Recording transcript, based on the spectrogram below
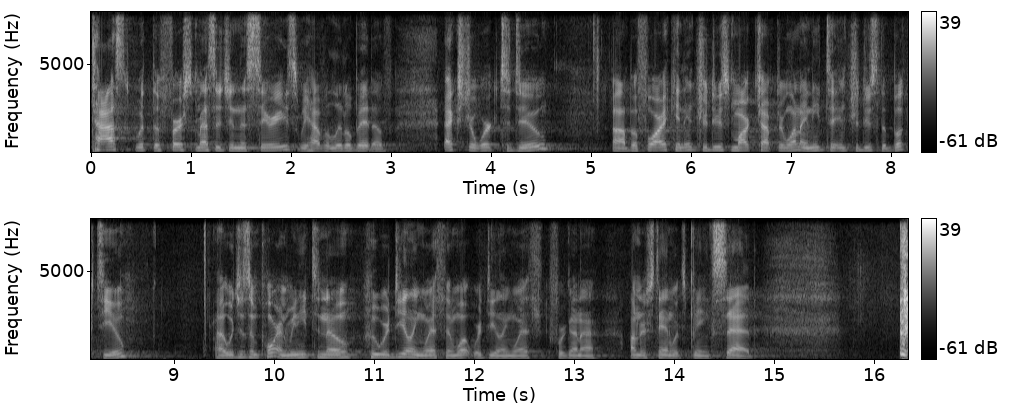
tasked with the first message in this series, we have a little bit of extra work to do. Uh, before I can introduce Mark chapter 1, I need to introduce the book to you, uh, which is important. We need to know who we're dealing with and what we're dealing with if we're going to understand what's being said.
